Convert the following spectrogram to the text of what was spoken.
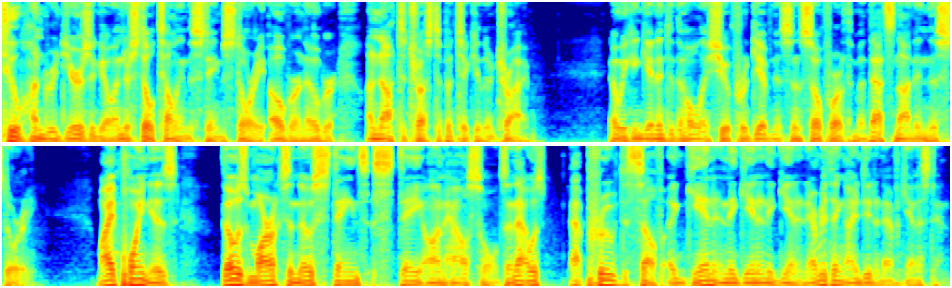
200 years ago, and they're still telling the same story over and over on not to trust a particular tribe. And we can get into the whole issue of forgiveness and so forth, but that's not in this story. My point is those marks and those stains stay on households. And that was that proved itself again and again and again in everything I did in Afghanistan.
